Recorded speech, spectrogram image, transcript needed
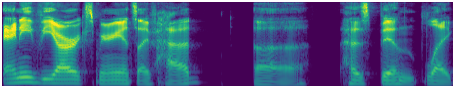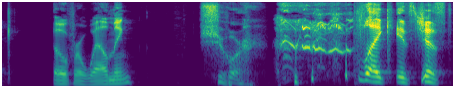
any VR experience I've had uh has been like overwhelming. sure like it's just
